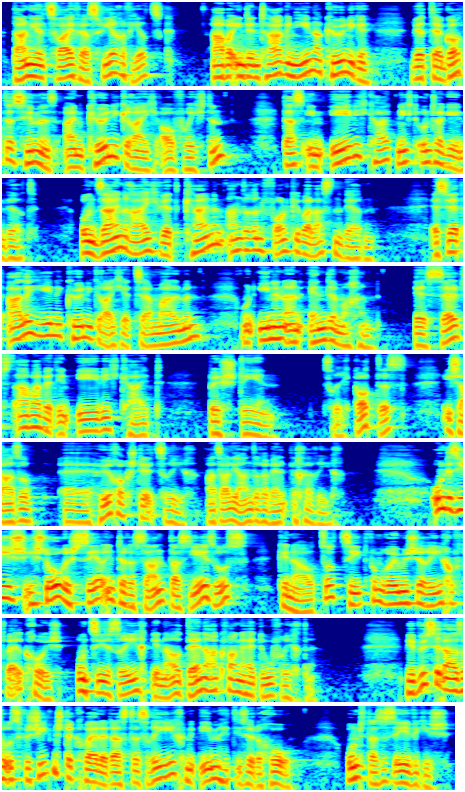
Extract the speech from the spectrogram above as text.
Daniel 2, Vers 44. Aber in den Tagen jener Könige wird der Gott des Himmels ein Königreich aufrichten, das in Ewigkeit nicht untergehen wird, und sein Reich wird keinem anderen Volk überlassen werden. Es wird alle jene Königreiche zermalmen und ihnen ein Ende machen. Es selbst aber wird in Ewigkeit bestehen. Das Reich Gottes ist also ein höher gestelltes Reich als alle anderen weltlichen Reich. Und es ist historisch sehr interessant, dass Jesus genau zur Zeit vom Römischen Reich auf die Welt gekommen ist und das Reich genau dann angefangen hat aufrichten. Wir wissen also aus verschiedensten Quellen, dass das Reich mit ihm hätte sollen kommen und dass es ewig ist.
